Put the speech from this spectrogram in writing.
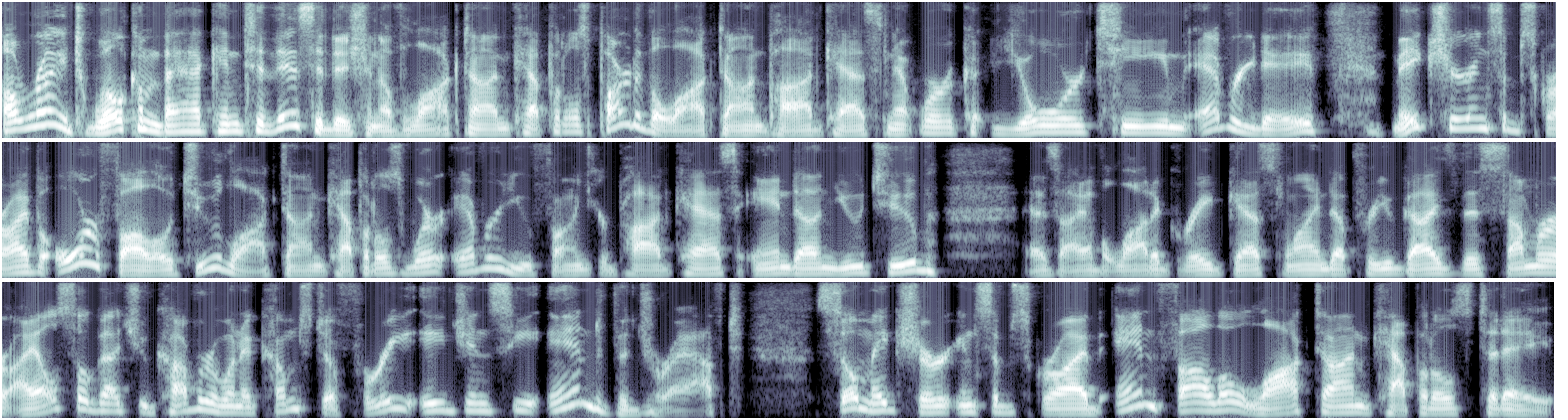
All right, welcome back into this edition of Locked On Capitals, part of the Locked On Podcast Network, your team every day. Make sure and subscribe or follow to Locked On Capitals wherever you find your podcasts and on YouTube, as I have a lot of great guests lined up for you guys this summer. I also got you covered when it comes to free agency and the draft. So make sure and subscribe and follow Locked On Capitals today.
